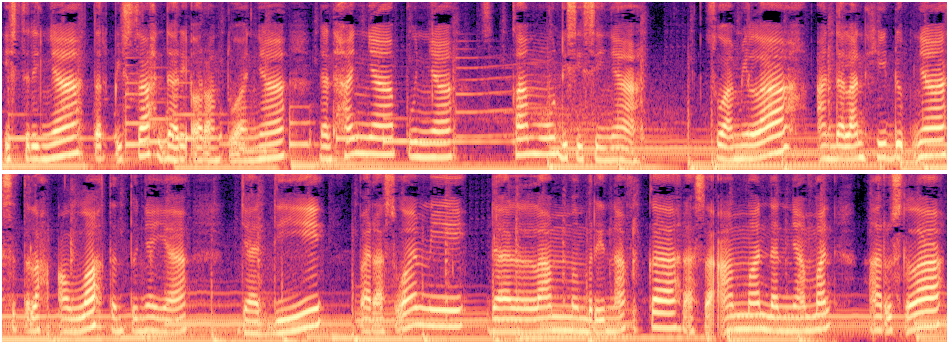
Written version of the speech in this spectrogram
istrinya terpisah dari orang tuanya dan hanya punya kamu di sisinya. Suamilah andalan hidupnya setelah Allah tentunya ya. Jadi, para suami dalam memberi nafkah, rasa aman dan nyaman haruslah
